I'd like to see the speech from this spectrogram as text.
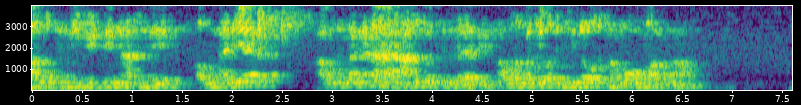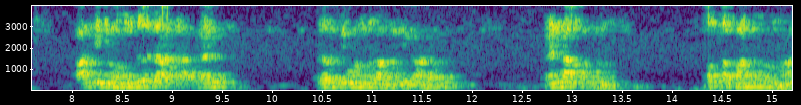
ஆலோசனை கேட்டு நடந்து அவர் நிறைய அவர் தண்டனை அனுபவிச்சிருக்கிறாரு. அவரை பற்றி ஒரு சின்ன ஒரு சம்பவம் பார்க்கலாம். ஆசிரியர் வந்து ராஜாக்கள் இருபத்தி ஒன்பதாம் அதிகாரம் ரெண்டாம் பக்கம் புத்தகத்தை பார்த்துட்டோம்னா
